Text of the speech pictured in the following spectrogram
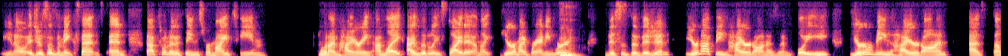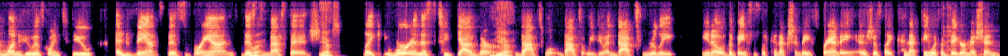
you know it just doesn't make sense. And that's one of the things for my team when i'm hiring i'm like i literally slide it. I'm like here are my branding words. Mhm. This is the vision. You're not being hired on as an employee. You're being hired on as someone who is going to advance this brand, this Right. message. Yes. Like we're in this together. Yeah. That's what that's what we do. And that's really, you know, the basis of connection-based branding is just like connecting with a bigger mission,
